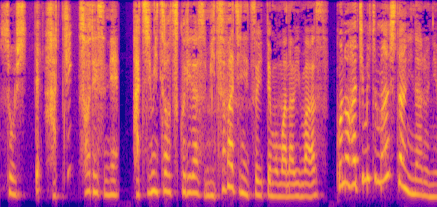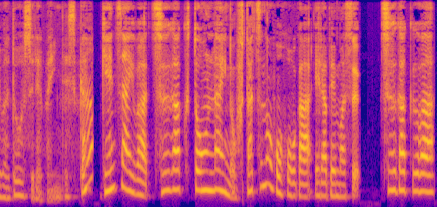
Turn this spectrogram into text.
そして蜂？そうですね。蜂蜜を作り出す蜜蜂についても学びます。この蜂蜜マスターになるにはどうすればいいんですか？現在は通学とオンラインの2つの方法が選べます。通学は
